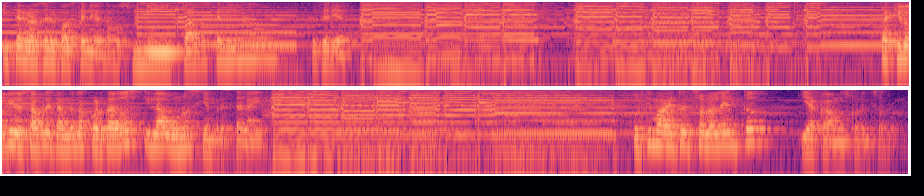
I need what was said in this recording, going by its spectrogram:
Y terminamos en el Fa sostenido, hacemos Mi Fa sostenido, ¿qué sería? O sea, aquí lo que yo estoy apretando es la cuerda 2 y la 1 siempre está al aire. Última vez del solo lento y acabamos con el solo.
